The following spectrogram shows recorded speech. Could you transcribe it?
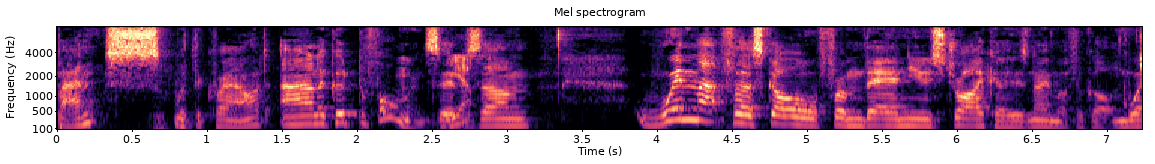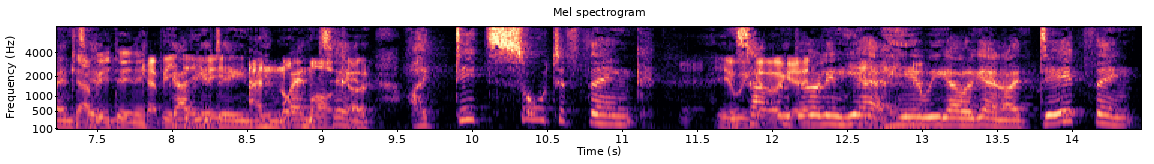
bants with the crowd and a good performance. It was um, when that first goal from their new striker, whose name I've forgotten, went Gabbiadini. in. Gabbiadini, and not went Marco. in. I did sort of think Here this we go again. early. Yeah, Yeah, here yeah. we go again. I did think.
